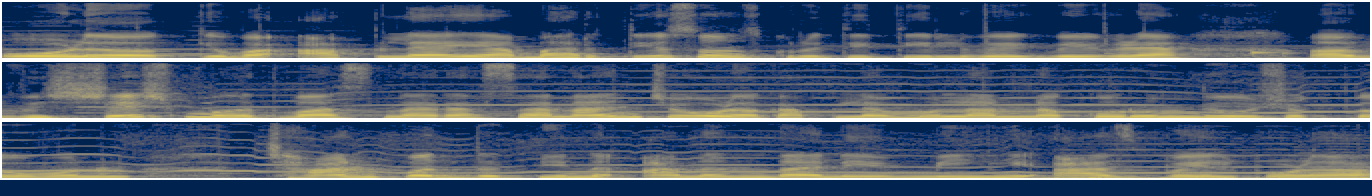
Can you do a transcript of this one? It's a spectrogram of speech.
ओळख किंवा आपल्या या भारतीय संस्कृतीतील वेगवेगळ्या विशेष महत्त्व असणाऱ्या सणांची ओळख आपल्या मुलांना करून देऊ शकतो. म्हणून छान पद्धतीनं आनंदाने मीही आज बैलपोळा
